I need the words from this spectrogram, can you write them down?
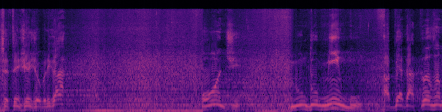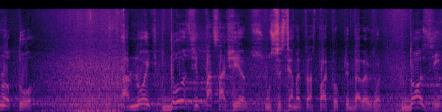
Você tem jeito de obrigar? Onde, num domingo, a BH Trans anotou à noite 12 passageiros no sistema de transporte público de Belo Horizonte. 12.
